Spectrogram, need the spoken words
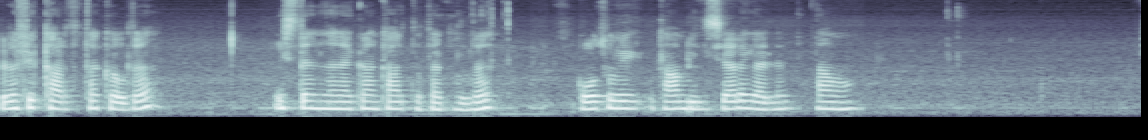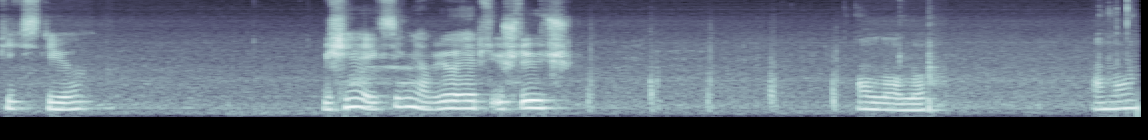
Grafik kartı takıldı. İstenilen ekran kartı takıldı. Go to bi- tam bilgisayara geldi. Tamam. Fix diyor. Bir şey eksik mi yapıyor? Hepsi üçlü üç. Allah Allah. Aman.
